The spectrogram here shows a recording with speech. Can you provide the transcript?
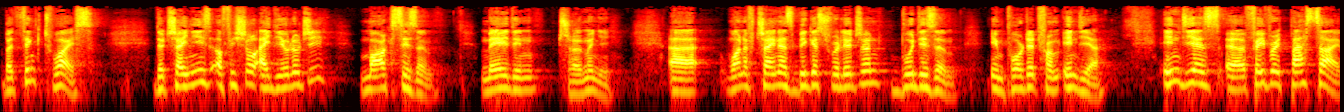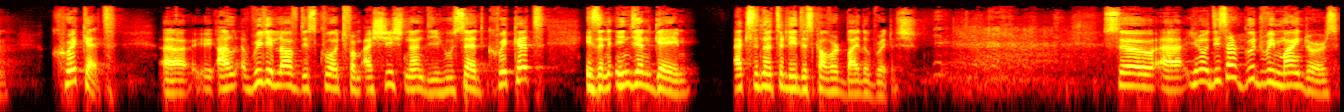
But think twice. The Chinese official ideology, Marxism, made in Germany. Uh, one of China's biggest religion, Buddhism, imported from India. India's uh, favorite pastime, cricket. Uh, I really love this quote from Ashis Nandy, who said, cricket is an Indian game accidentally discovered by the British. so, uh, you know, these are good reminders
